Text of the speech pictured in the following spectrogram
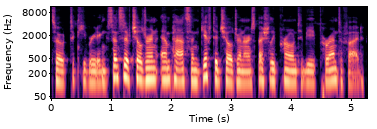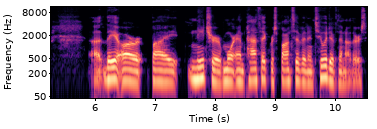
so to keep reading, sensitive children, empaths, and gifted children are especially prone to be parentified. Uh, they are by nature more empathic, responsive, and intuitive than others.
